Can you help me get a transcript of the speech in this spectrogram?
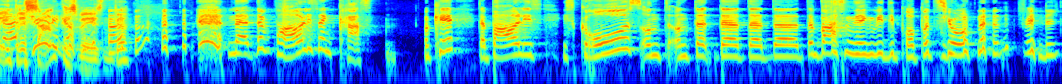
interessantes. Wesen. Gell? nein, der Paul ist ein Kasten. Okay? Der Paul ist, ist groß und, und da, da, da, da, da passen irgendwie die Proportionen, finde ich.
